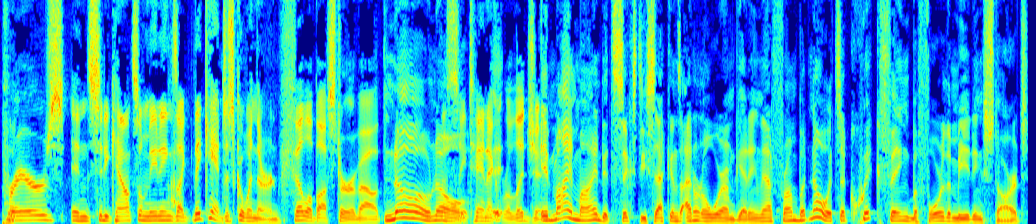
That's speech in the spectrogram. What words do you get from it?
prayers in city council meetings? Like they can't just go in there and filibuster about No, no. satanic It- religion. In my mind, it's 60 seconds. I don't know where I'm getting that from, but no, it's a quick thing before the meeting starts.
